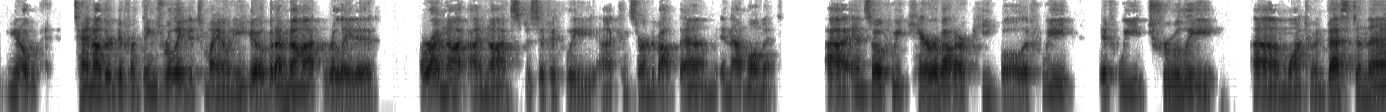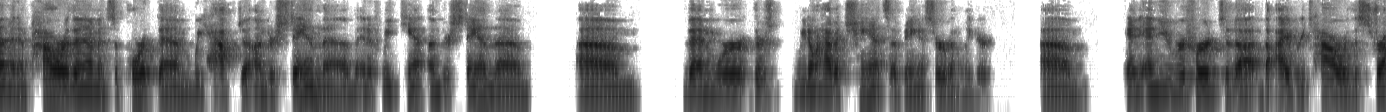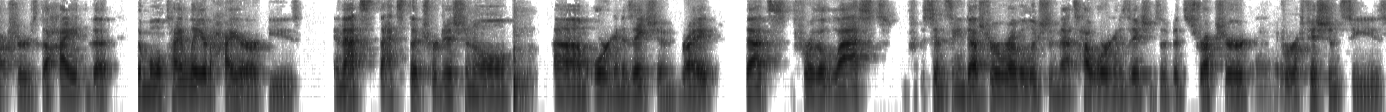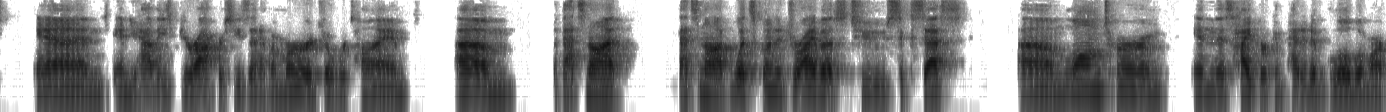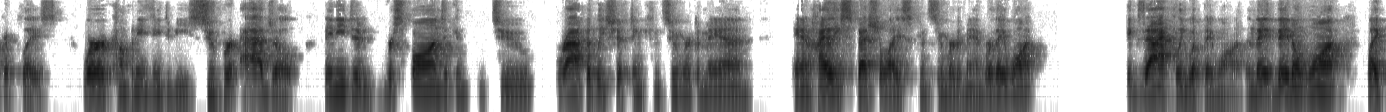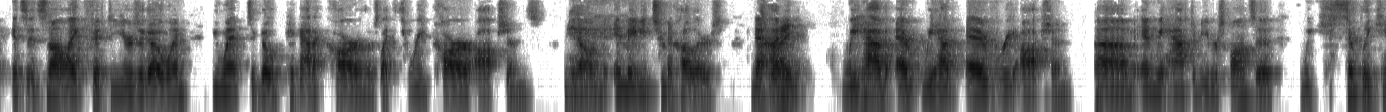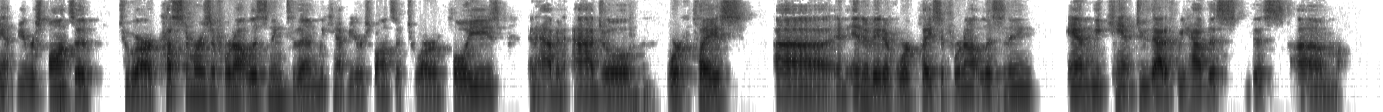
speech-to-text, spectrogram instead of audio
you know ten other different things related to my own ego, but I'm not related, or I'm not I'm not specifically uh, concerned about them in that moment. Uh, and so if we care about our people, if we if we truly um, want to invest in them and empower them and support them, we have to understand them. And if we can't understand them, um, then we're there's we don't have a chance of being a servant leader. Um, and and you referred to the the ivory tower, the structures, the height the the multi-layered hierarchies, and that's that's the traditional um, organization, right? That's for the last since the industrial revolution. That's how organizations have been structured for efficiencies and and you have these bureaucracies that have emerged over time um, but that's not that's not what's going to drive us to success um, long term in this hyper competitive global marketplace where companies need to be super agile they need to respond to to rapidly shifting consumer demand and highly specialized consumer demand where they want exactly what they want and they they don't want like it's it's not like 50 years ago when you went to go pick out a car and there's like three car options, you know, and, and maybe two colors. Now, right. I mean, we have ev- we have every option, um, and we have to be responsive. We simply can't be responsive to our customers if we're not listening to them. We can't be responsive to our employees and have an agile workplace, uh, an innovative workplace if we're not listening. And we can't do that if we have this this um,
